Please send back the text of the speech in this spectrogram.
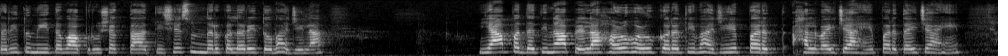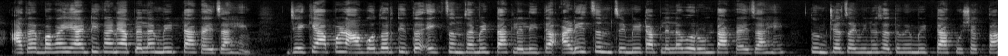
तरी तुम्ही इथं वापरू शकता. अतिशय सुंदर कलर येतो भाजीला. या पद्धतीनं आपल्याला हळूहळू करत ही भाजी हे परत हलवायची आहे परतायची आहे. आता बघा या ठिकाणी आपल्याला मीठ टाकायचं आहे. जे की आपण अगोदर तिथं एक चमचा मीठ टाकलेलं इथं अडीच चमचे मीठ आपल्याला वरून टाकायचं आहे. तुमच्या चवीनुसार तुम्ही मीठ टाकू शकता.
